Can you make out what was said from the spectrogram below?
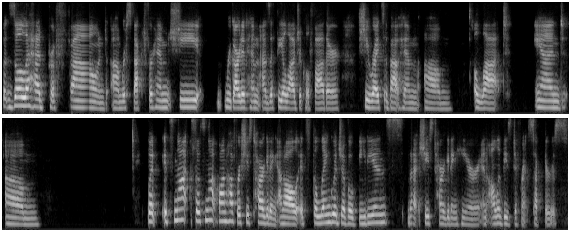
but Sölle had profound um, respect for him. She regarded him as a theological father. She writes about him um, a lot. And um, but it's not so it's not bonhoeffer she's targeting at all. It's the language of obedience that she's targeting here in all of these different sectors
